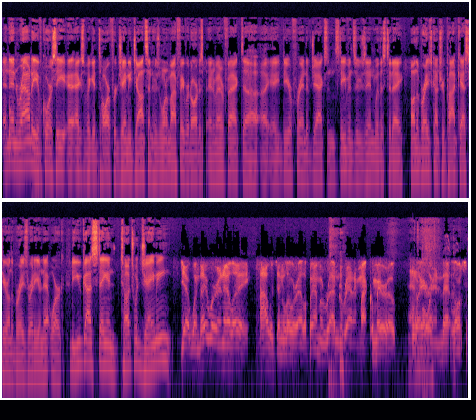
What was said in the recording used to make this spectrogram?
And then Rowdy, of course, he uh, actually played guitar for Jamey Johnson, who's one of my favorite artists. And a matter of fact, uh, a, a, dear friend of Jackson Stevens, who's in with us today on the Braves Country Podcast here on the Braves Radio Network. Do you guys stay in touch with Jamey? Yeah, when they were in L.A., I was in Lower Alabama riding around in my Camaro blaring that Lonesome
